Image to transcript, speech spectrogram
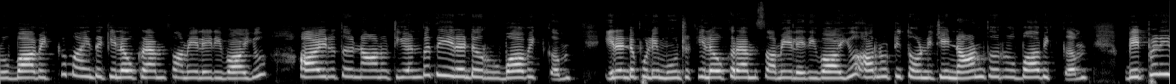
ரூபாவிற்கும் ஐந்து கிலோகிராம் சமையல் எரிவாயு ஆயிரத்து நானூற்றி எண்பத்தி இரண்டு ரூபாவிற்கும் இரண்டு புள்ளி மூன்று கிலோகிராம் சமையல் எரிவாயு அறுநூற்றி தொண்ணூற்றி நான்கு ரூபாவிற்கும் விற்பனை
